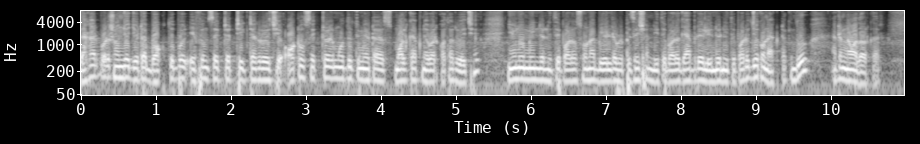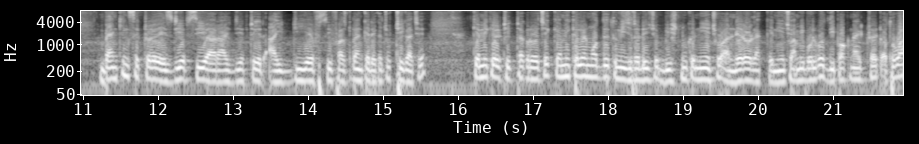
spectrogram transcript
দেখার পরে সঞ্জয়, যেটা বক্তব্য এফএম সেক্টর ঠিকঠাক রয়েছে অটো সেক্টরের মধ্যে তুমি একটা স্মল ক্যাপ নেওয়ার কথা রয়েছে। ইউনো ইন্ডিয়া নিতে পারো সোনা বিএলডাব্লিউ প্রেসেশন নিতে পারো গ্যাব্রিয়েল ইন্ডিয়া নিতে পারো যে কোনো একটা, কিন্তু একটা নেওয়া দরকার। ব্যাংকিং সেক্টরে এইচডিএফসি আর আইডিএফসি আইডিএফসি ফার্স্ট ব্যাংকে রেখেছো, ঠিক আছে। কেমিক্যাল ঠিকঠাক রয়েছে। কেমিক্যালের মধ্যে তুমি যেটা নিয়েছো বিষ্ণুকে নিয়েছো আর নেরোল্যাককে নিয়েছো। আমি বলব বলব দীপক নাইট্রাইট অথবা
